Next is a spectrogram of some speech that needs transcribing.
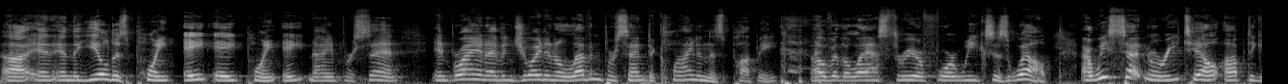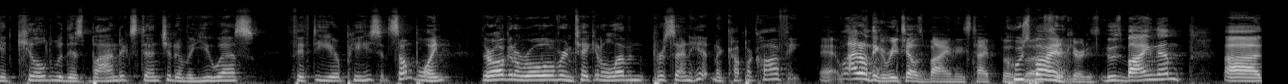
Uh, and, and the yield is 0.88, 0.89 percent. And Brian, I've enjoyed an 11% decline in this puppy over the last three or four weeks as well. Are we setting retail up to get killed with this bond extension of a U.S. 50 year piece? At some point, they're all going to roll over and take an 11% hit in a cup of coffee. Well, I don't think retail's buying these type of Who's uh, buying securities. Who's buying them? Uh,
